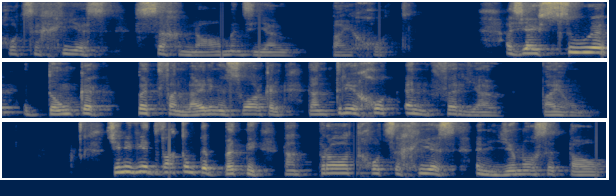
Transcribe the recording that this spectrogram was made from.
God se gees sug namens jou by God. As jy so 'n donker put van lyding en swaarkry, dan tree God in vir jou by hom. As jy nie weet wat om te bid nie, dan praat God se gees in hemelse taal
